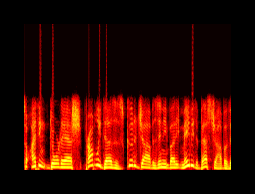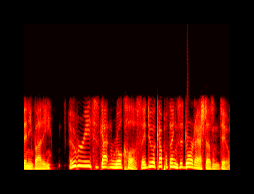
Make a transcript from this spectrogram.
So I think DoorDash probably does as good a job as anybody, maybe the best job of anybody. Uber Eats has gotten real close. They do a couple things that DoorDash doesn't do,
